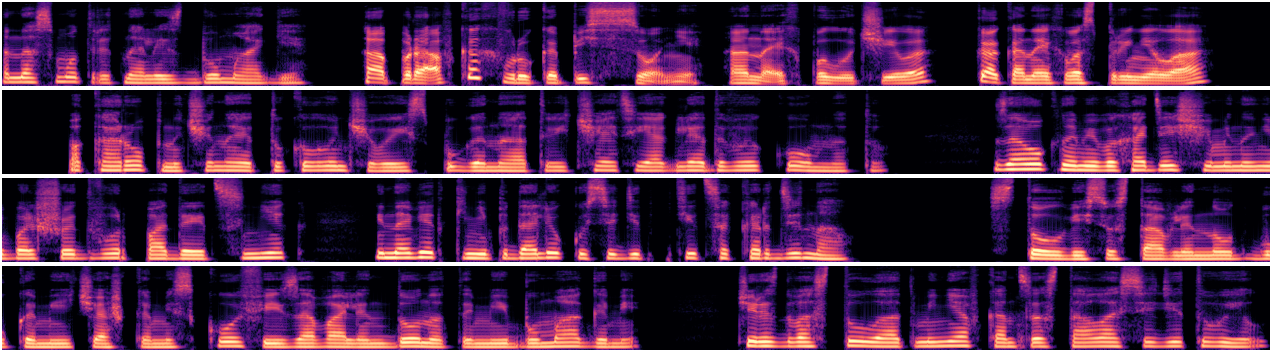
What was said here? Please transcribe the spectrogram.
Она смотрит на лист бумаги. «О правках в рукопись Сони. Она их получила? Как она их восприняла?» Пока Роб начинает уклончиво и испуганно отвечать, я оглядываю комнату. За окнами, выходящими на небольшой двор, падает снег, и на ветке неподалеку сидит птица-кардинал. Стол весь уставлен ноутбуками и чашками с кофе и завален донатами и бумагами. Через два стула от меня в конце стола сидит Уилл.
